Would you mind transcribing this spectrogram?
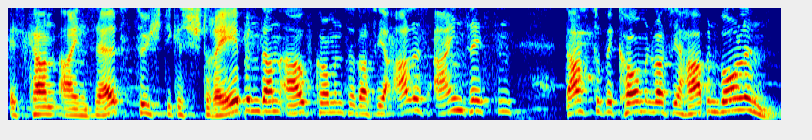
Es kann ein selbstsüchtiges Streben dann aufkommen, sodass wir alles einsetzen, das zu bekommen, was wir haben wollen.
